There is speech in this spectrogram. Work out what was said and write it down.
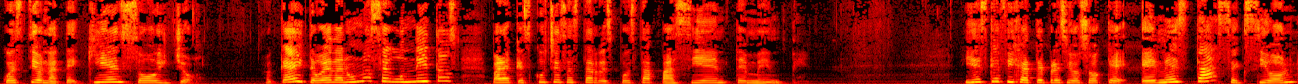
cuestionate, ¿quién soy yo? ¿Ok? Te voy a dar unos segunditos para que escuches esta respuesta pacientemente. Y es que fíjate, precioso, que en esta sección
